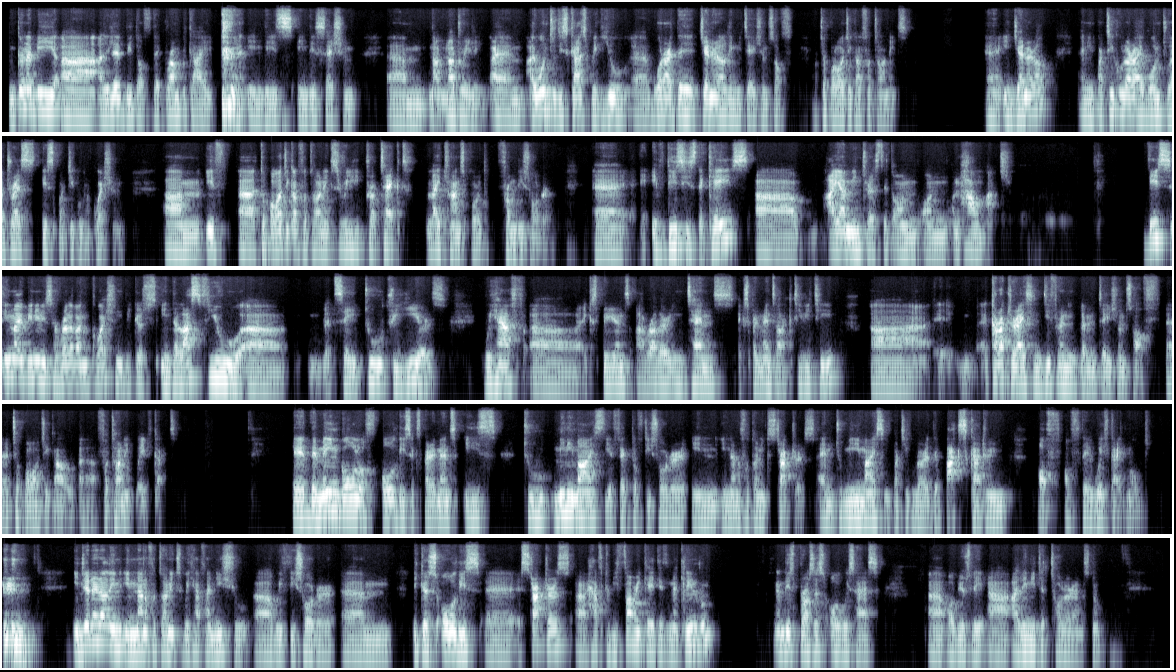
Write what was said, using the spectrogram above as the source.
I'm gonna be uh, a little bit of the grumpy guy in this in this session. Um, not, not really. Um, I want to discuss with you uh, what are the general limitations of topological photonics uh, in general, and in particular, I want to address this particular question. Um, if uh, topological photonics really protect light transport from disorder. Uh, if this is the case, uh, I am interested on, on, on how much. This, in my opinion, is a relevant question because in the last few, uh, let's say two, three years, we have uh, experienced a rather intense experimental activity uh, characterizing different implementations of uh, topological uh, photonic waveguides. Uh, the main goal of all these experiments is to minimize the effect of disorder in, in nanophotonic structures and to minimize in particular the backscattering of, of the waveguide mode. in general, in, in, nanophotonics, we have an issue uh, with disorder um, because all these uh, structures uh, have to be fabricated in a clean room. And this process always has, uh, obviously, a limited tolerance. No?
